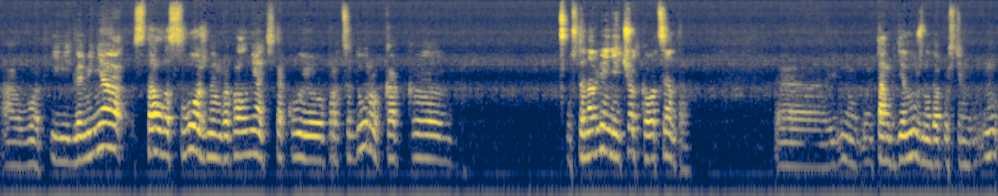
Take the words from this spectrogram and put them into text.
А, вот. И для меня стало сложным выполнять такую процедуру, как э, установление четкого центра. Там, где нужно, допустим, ну,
